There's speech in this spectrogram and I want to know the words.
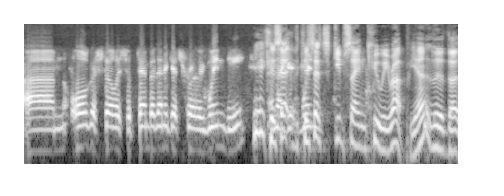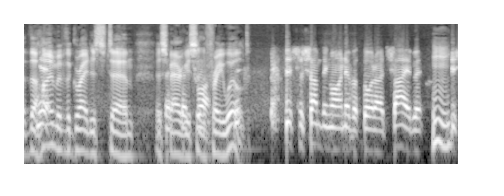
um, August, early September. Then it gets really windy. Yeah, because that, get because wind- that's Gippsland Koo Wee Rup, yeah? The, the, the Yeah. home of the greatest um, asparagus that's in the free world. this is something I never thought I'd say, but Hmm. this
